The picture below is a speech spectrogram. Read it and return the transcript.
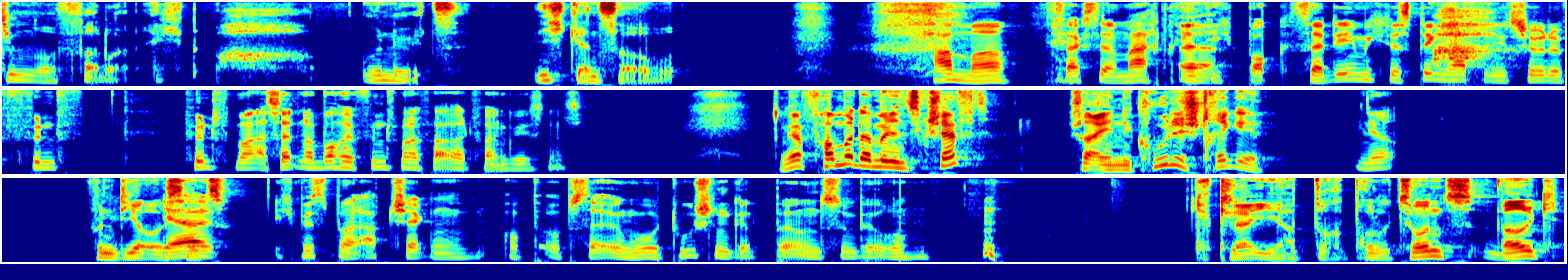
junger Vater, echt. Oh, Witz. Nicht ganz sauber. Hammer. Sagst du, macht richtig Bock. Seitdem ich das Ding habe, bin ich schon wieder fünf, fünfmal, seit einer Woche fünfmal Fahrradfahren gewesen jetzt. Ja, fahren wir damit ins Geschäft? Schon eine coole Strecke Ja. von dir aus Ja, jetzt. ich müsste mal abchecken, ob es da irgendwo Duschen gibt bei uns im Büro. Ja klar, ihr habt doch Produktionswerk.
